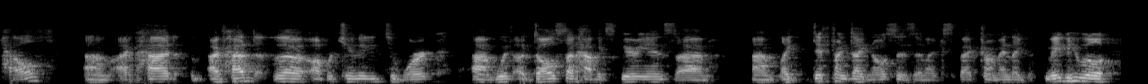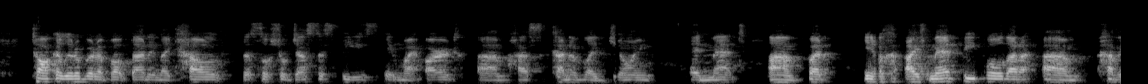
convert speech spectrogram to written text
health. Um, I've had I've had the opportunity to work um, with adults that have experienced um, um, like different diagnoses and like spectrum, and like maybe we'll talk a little bit about that and like how the social justice piece in my art um, has kind of like joined and met. Um, but you know, I've met people that um, have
